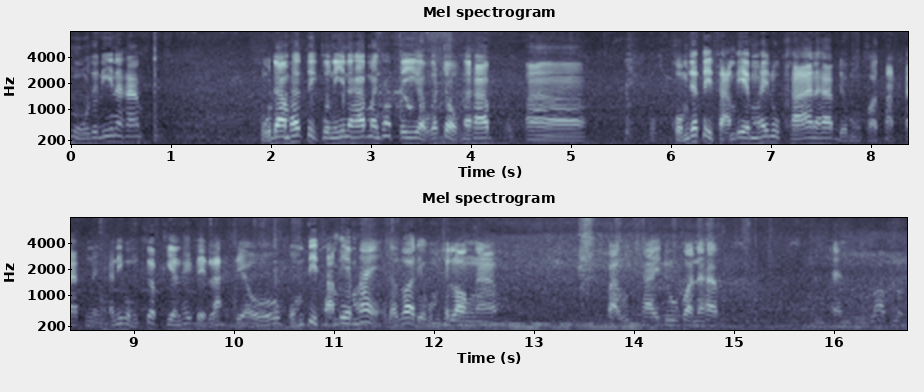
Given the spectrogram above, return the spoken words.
หูตัวนี้นะครับ หูดำพลาสติกตัวนี้นะครับ มันจะตีกับกระจกนะครับ อ่า ผมจะติด 3M ให้ลูกค้านะครับ เดี๋ยวผมขอตัดแป๊บหนึ่งอันนี้ผมเคลือบเทียนให้เสร็จละเดี๋ยวผมติด 3M ให้ แล้วก็เดี๋ยวผมจะลองน้ำฝากลูกชายดูก่อนนะครับแทนดูรอบรถ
